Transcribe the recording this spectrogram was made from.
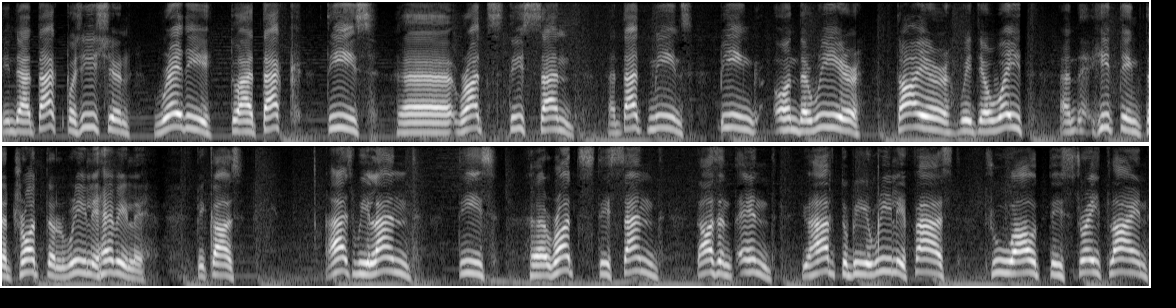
in the attack position, ready to attack these uh, ruts, this sand. And that means being on the rear tire with your weight and hitting the throttle really heavily. Because as we land these uh, ruts, this sand doesn't end. You have to be really fast throughout this straight line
